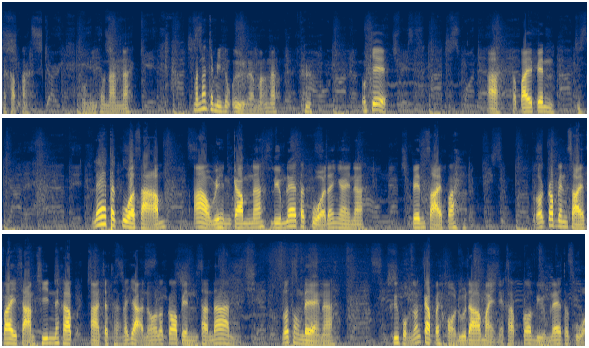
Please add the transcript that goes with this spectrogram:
นะครับอะตรงนี้เท่านั้นนะ มันน่าจะมีตรงอื่นนะมั้งนะ โอเค อะต่อไปเป็นแร่ตะกั่วสามอ้าวเวรกรรมนะ ลืมแร่ตะกั่วได้ไงนะ เป็นสายไฟ แล้วก็เป็นสายไฟ 3 ชิ้นนะครับ อาจจะถังขยะเนาะแล้วก็เป็นทางด้านรถทองแดงนะ คือผมต้องกลับไปหอดูดาวใหม่นะครับ ก็ลืมแร่ตะกั่ว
